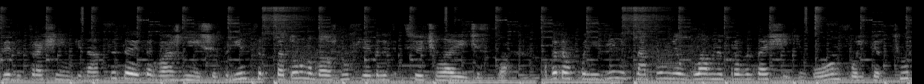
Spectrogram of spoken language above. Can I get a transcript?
Предотвращение геноцида – это важнейший принцип, которому должно следовать все человечество. Об этом в понедельник напомнил главный правозащитник ООН Фолькер Тюрк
